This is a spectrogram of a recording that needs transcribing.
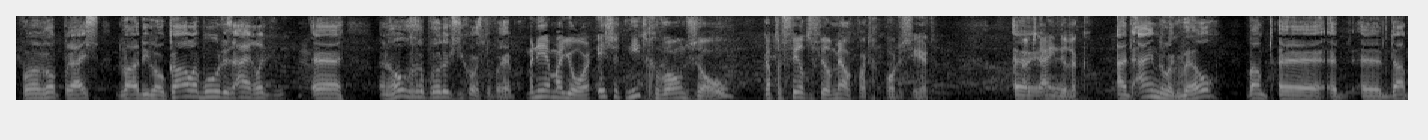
Voor een rotprijs. Waar die lokale boer dus eigenlijk uh, een hogere productiekosten voor heeft. Meneer Major, is het niet gewoon zo dat er veel te veel melk wordt geproduceerd? Uh, uiteindelijk. Uiteindelijk wel. Want uh, het, uh, dat,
